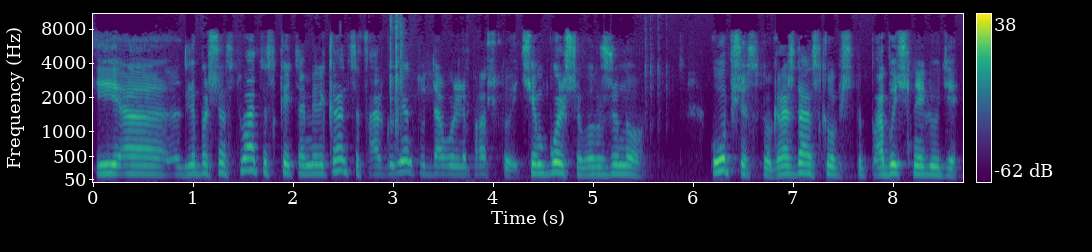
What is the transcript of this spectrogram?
и э, для большинства, так сказать, американцев аргумент тут довольно простой. Чем больше вооружено общество, гражданское общество, обычные люди,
